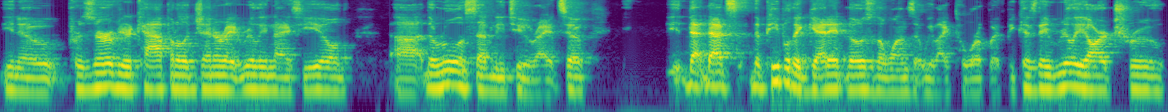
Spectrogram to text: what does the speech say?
you know, preserve your capital, generate really nice yield, uh, the rule of 72, right? So that that's the people that get it. Those are the ones that we like to work with because they really are true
